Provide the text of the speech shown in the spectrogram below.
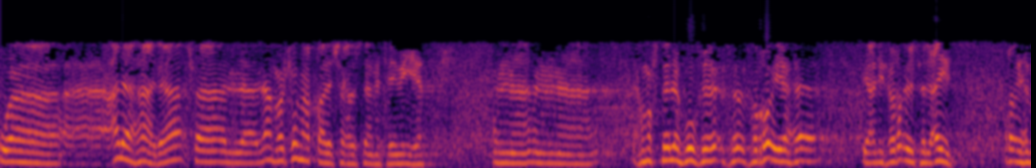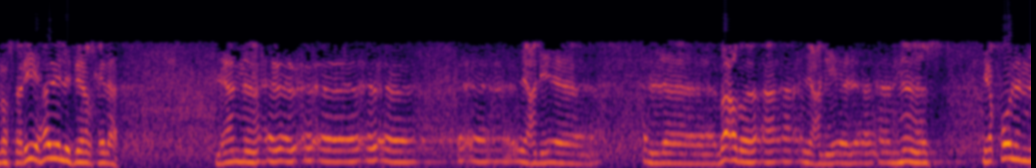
وعلى هذا فالأمر كما قال الشيخ الإسلام ابن تيمية أن أن هم اختلفوا في, في, في الرؤية يعني في رؤية العين. الرؤية البصرية هذه اللي فيها الخلاف. لأن يعني بعض يعني الناس يقول إن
